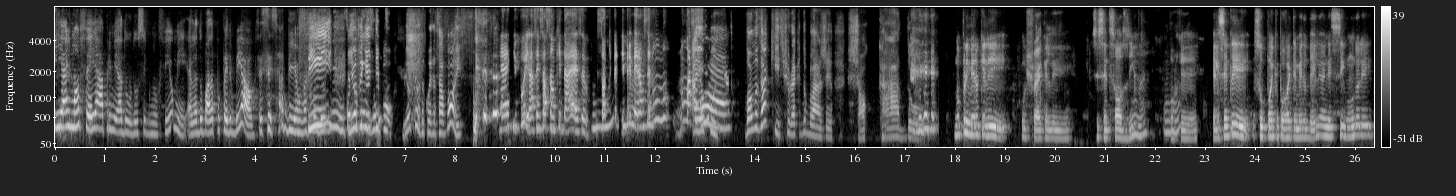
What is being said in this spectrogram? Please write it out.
E a irmã feia, a primeira do, do segundo filme, ela é dublada por Pedro Bial. Não sei se vocês sabiam, mas Sim, isso, E eu fiquei gente, tipo, meu Deus, eu conheço essa voz. É tipo, a sensação que dá é essa. Uhum. Só que de primeira você não, não, não Aí eu. É, Vamos aqui, Shrek dublagem. Chocado. No primeiro que ele. O Shrek ele se sente sozinho, né? uhum. Porque ele sempre supõe que o povo vai ter medo dele, aí nesse segundo ele,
